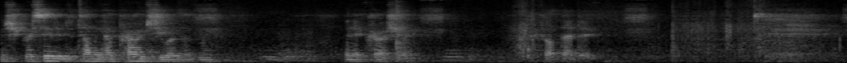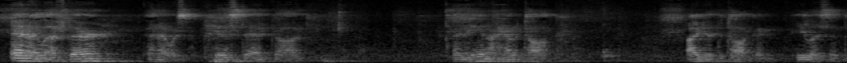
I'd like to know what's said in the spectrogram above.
And she proceeded to tell me how proud she was of me. And it crushed me. I felt that day. And I left there, and I was pissed at God. And he and I had a talk. I did the talking. He listened.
